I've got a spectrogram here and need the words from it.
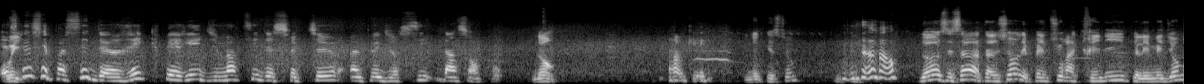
est-ce Oui. que c'est possible de récupérer du mortier de structure un peu durci dans son pot? Non. OK. Une autre question? non. Non, c'est ça. Attention, les peintures acryliques, les médiums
